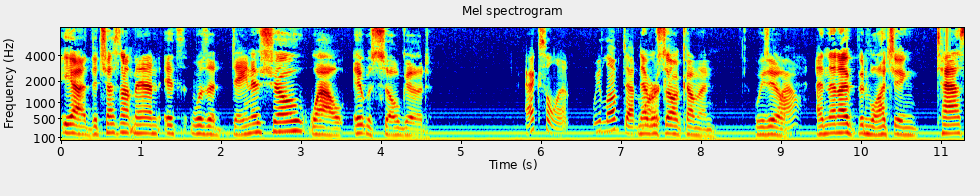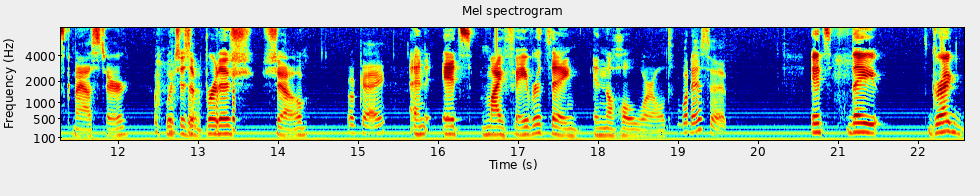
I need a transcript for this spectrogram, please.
yeah, the Chestnut Man, it was a Danish show. Wow, it was so good. Excellent. We love Denmark. Never saw it coming. We do. Wow. And then I've been watching Taskmaster, which is a British show, Okay. and it's my favorite thing in the whole world. What is it? It's they Greg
